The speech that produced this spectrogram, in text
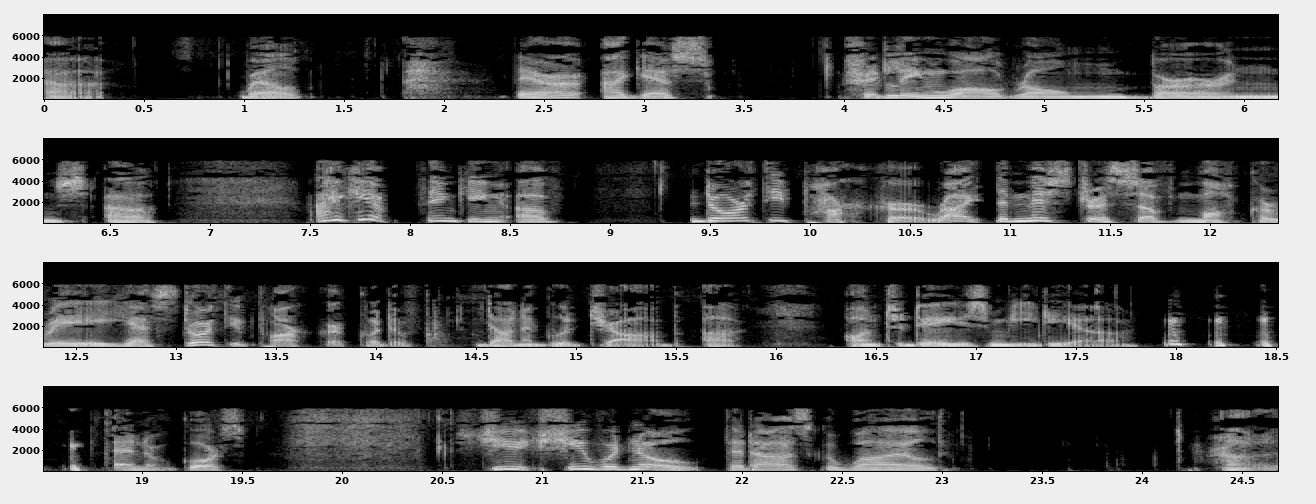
uh, well, there, I guess, Fiddling Wall, Rome, Burns. Uh, I kept thinking of Dorothy Parker, right? The mistress of mockery. Yes, Dorothy Parker could have done a good job uh, on today's media. and of course, she she would know that Oscar Wilde uh,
